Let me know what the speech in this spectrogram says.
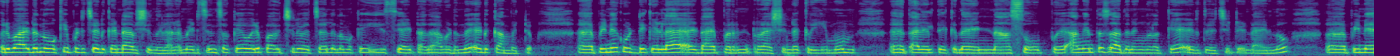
ഒരുപാട് നോക്കി പിടിച്ചെടുക്കേണ്ട ആവശ്യമൊന്നുമില്ലല്ലോ മെഡിസിൻസ് ഒക്കെ ഒരു പൗച്ചിൽ വെച്ചാൽ നമുക്ക് ഈസി ആയിട്ട് അത് അവിടെ നിന്ന് എടുക്കാൻ പറ്റും. പിന്നെ കുട്ടിക്കുള്ള ഡയപ്പർ റാഷിന്റെ ക്രീമും ആ, തലയിൽ തേക്കുന്ന എണ്ണ സോപ്പ് അങ്ങനത്തെ സാധനങ്ങളൊക്കെ എടുത്തു വെച്ചിട്ടുണ്ടായിരുന്നു. പിന്നെ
